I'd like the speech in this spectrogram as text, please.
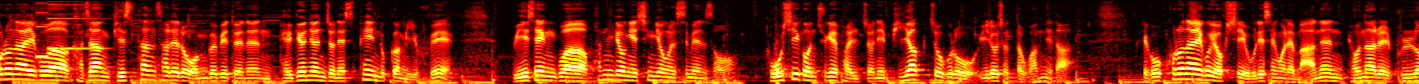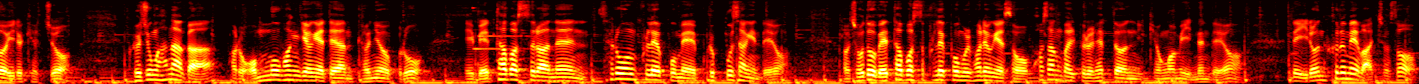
코로나19와 가장 비슷한 사례로 언급이 되는 100여 년 전의 스페인 독감 이후에 위생과 환경에 신경을 쓰면서 도시 건축의 발전이 비약적으로 이뤄졌다고 합니다. 그리고 코로나19 역시 우리 생활에 많은 변화를 불러일으켰죠. 그 중 하나가 바로 업무 환경에 대한 변혁으로 이 메타버스라는 새로운 플랫폼의 급부상인데요. 어, 저도 메타버스 플랫폼을 활용해서 화상 발표를 했던 경험이 있는데요. 근데 이런 흐름에 맞춰서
